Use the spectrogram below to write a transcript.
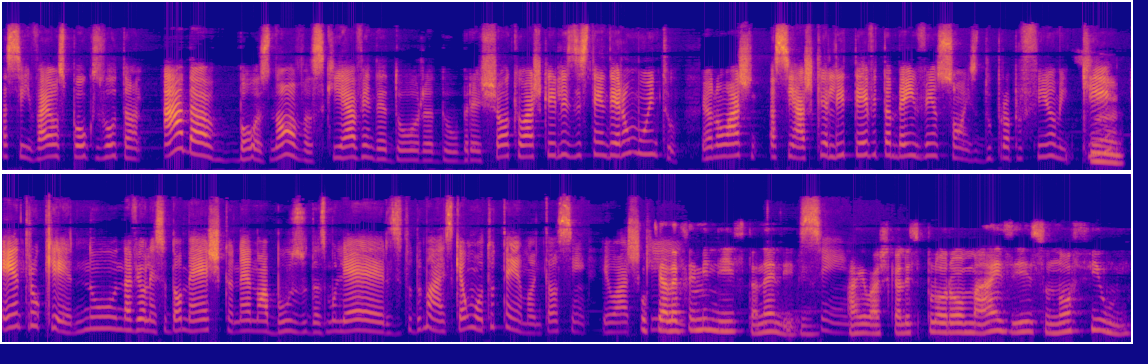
Assim, vai aos poucos voltando. A da Boas Novas, que é a vendedora do brechó, que eu acho que eles estenderam muito. Eu não acho, assim, acho que ali teve também invenções do próprio filme que Sim. entra o quê? No, na violência doméstica, né, no abuso das mulheres e tudo mais, que é um outro tema. Então, assim, eu acho Porque que... ela é feminista, né, Lívia? Sim. Aí eu acho que ela explorou mais isso no filme.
